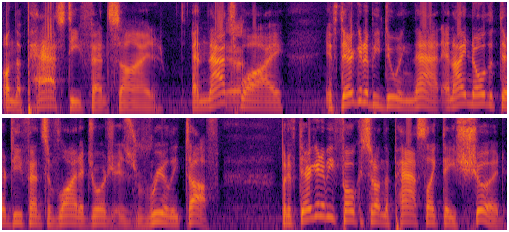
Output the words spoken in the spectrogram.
on the pass defense side, and that's Yeah. why if they're going to be doing that, and I know that their defensive line at Georgia is really tough, but if they're going to be focusing on the pass like they should,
